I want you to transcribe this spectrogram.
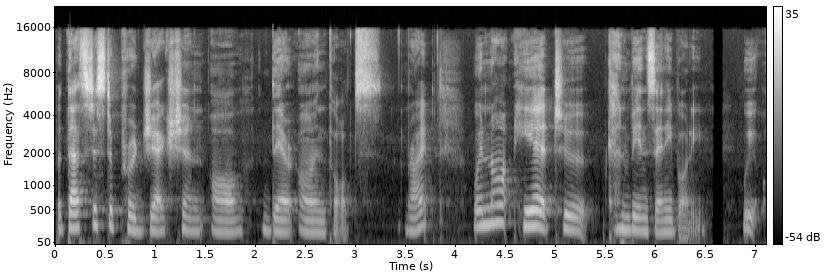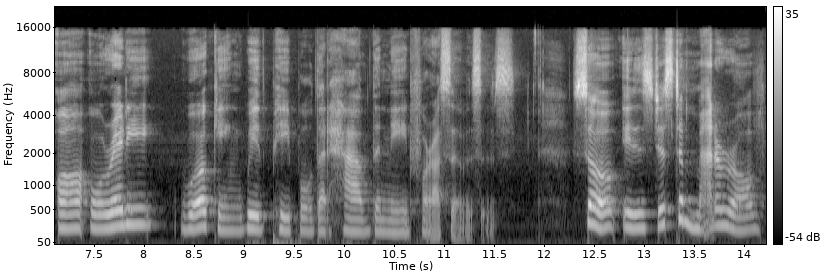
But that's just a projection of their own thoughts, right? We're not here to convince anybody. We are already working with people that have the need for our services. So it is just a matter of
